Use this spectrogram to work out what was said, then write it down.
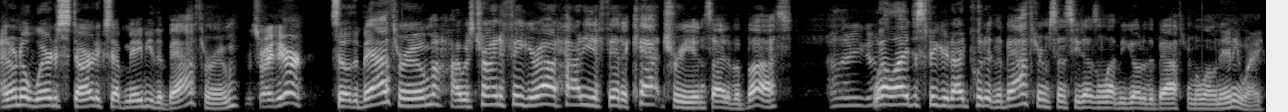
I don't know where to start except maybe the bathroom. It's right here. So the bathroom, I was trying to figure out how do you fit a cat tree inside of a bus. Oh, there you go. Well, I just figured I'd put it in the bathroom since he doesn't let me go to the bathroom alone anyway.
